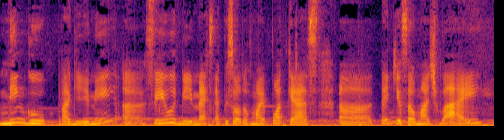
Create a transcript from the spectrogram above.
Minggu pagi ini. Uh, see you di next episode of my podcast. Uh, thank you so much, bye.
